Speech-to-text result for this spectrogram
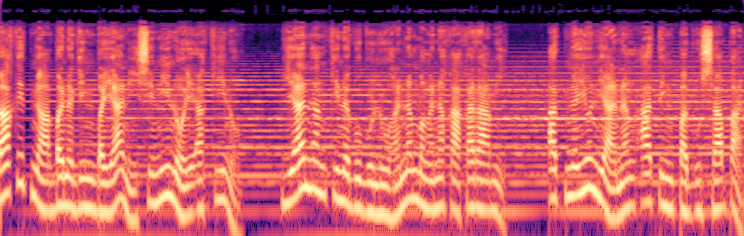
Bakit nga ba naging bayani si Ninoy Aquino? Yan ang kinaguguluhan ng mga nakakarami. At ngayon yan ang ating pag-usapan.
